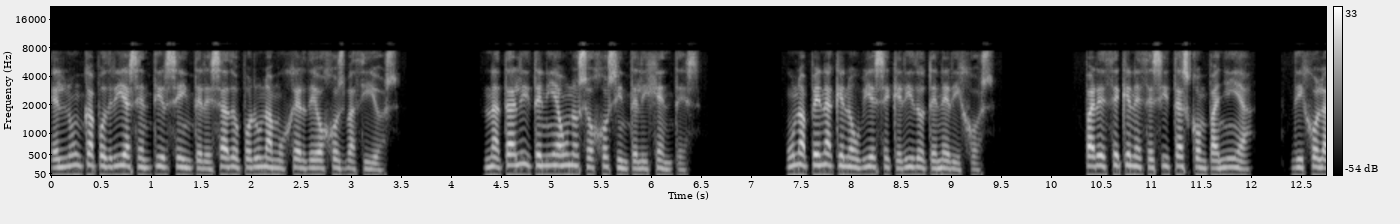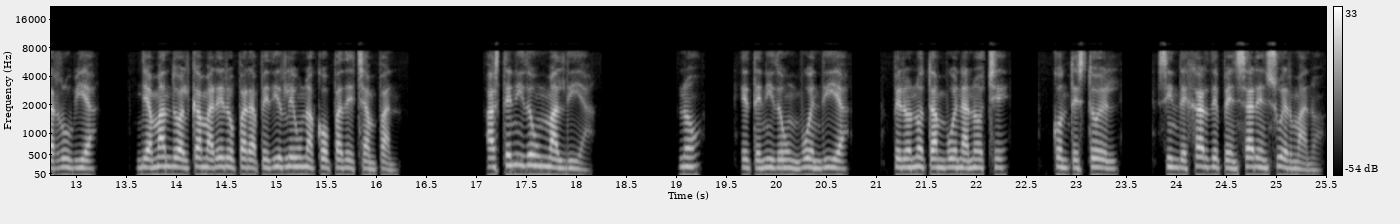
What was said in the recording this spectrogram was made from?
Él nunca podría sentirse interesado por una mujer de ojos vacíos. Natalie tenía unos ojos inteligentes. Una pena que no hubiese querido tener hijos. Parece que necesitas compañía, dijo la rubia, llamando al camarero para pedirle una copa de champán. ¿Has tenido un mal día? No, he tenido un buen día, pero no tan buena noche, contestó él, sin dejar de pensar en su hermano.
